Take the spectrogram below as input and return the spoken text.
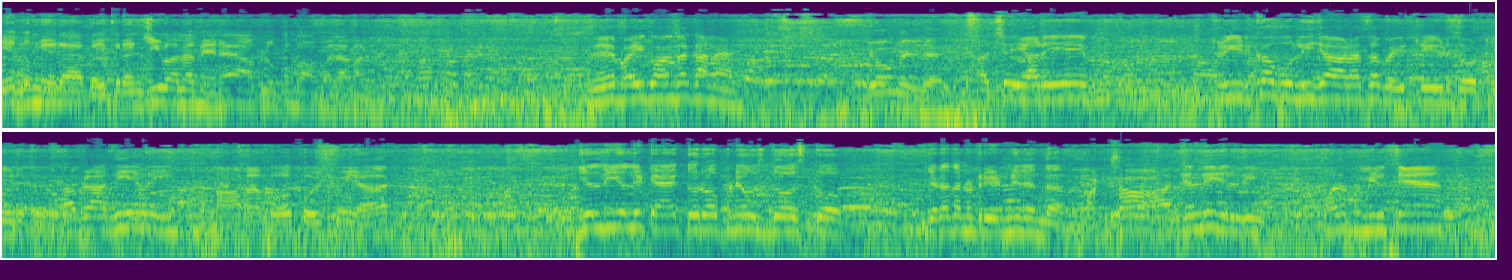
ये तो मेरा है भाई क्रंची वाला मेरा है आप लोग कबाब वाला खाना। ये भाई कौन सा खाना है? जो मिल जाए। अच्छा यार ये ट्रीट का बोली जा रहा था भाई ट्रीट दो ट्रीट दो। अब राज़ी है भाई? हाँ मैं बहुत खुश हूँ यार। जल्दी जल्दी टैग करो अपने उस दोस्त को जरा तेन ट्रीट नहीं देता अच्छा। हाँ जल्दी जल्दी। और मिलते हैं।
